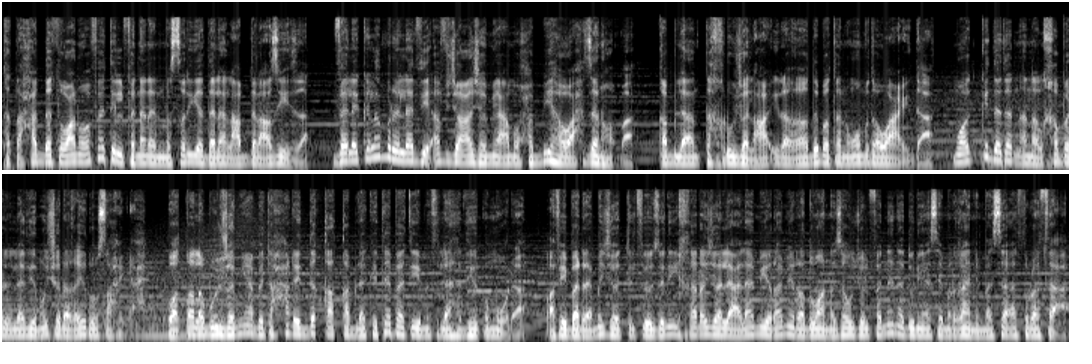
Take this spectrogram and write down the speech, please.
تتحدث عن وفاة الفنانة المصرية دلال عبد العزيز. ذلك الأمر الذي أفجع جميع محبيها وأحزنهم قبل أن تخرج العائلة غاضبة ومتوعدة مؤكدة أن الخبر الذي نشر غير صحيح وطلبوا الجميع بتحري الدقة قبل كتابة مثل هذه الأمور. وفي برنامجه التلفزيوني خرج الإعلامي رامي رضوان زوج الفنانة دنيا سمير غانم مساء الثلاثاء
